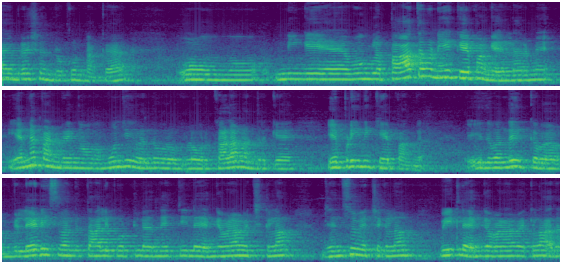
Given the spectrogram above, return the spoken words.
வைப்ரேஷன் இருக்கும்னாக்கா நீங்கள் உங்களை பார்த்தவொடனே கேட்பாங்க எல்லாருமே என்ன பண்ணுறீங்க உங்கள் மூஞ்சி வந்து ஒரு இவ்வளோ ஒரு களை வந்திருக்கே எப்படின்னு கேட்பாங்க. இது வந்து லேடிஸ் வந்து தாலி போட்டில் நெத்தியில் எங்கே வேணால் வச்சுக்கலாம் ஜென்ஸும் வச்சுக்கலாம் வீட்டில் எங்கே வேணால் வைக்கலாம். அதை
